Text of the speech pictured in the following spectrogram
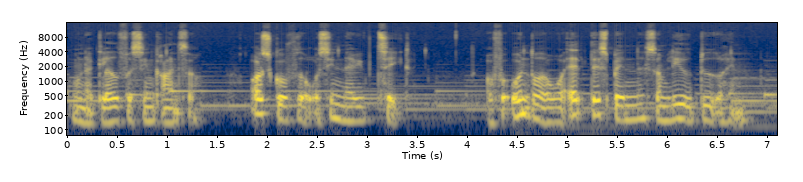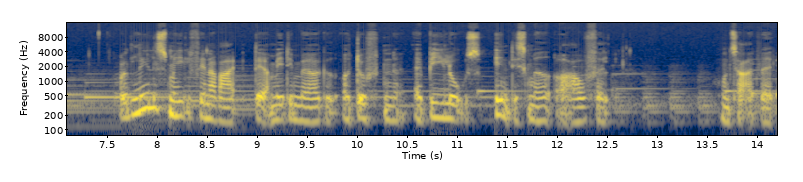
Hun er glad for sine grænser og skuffet over sin naivitet, og forundret over alt det spændende, som livet byder hende. Og et lille smil finder vej der midt i mørket og duftende af bilos, indisk mad og affald. Hun tager et valg.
